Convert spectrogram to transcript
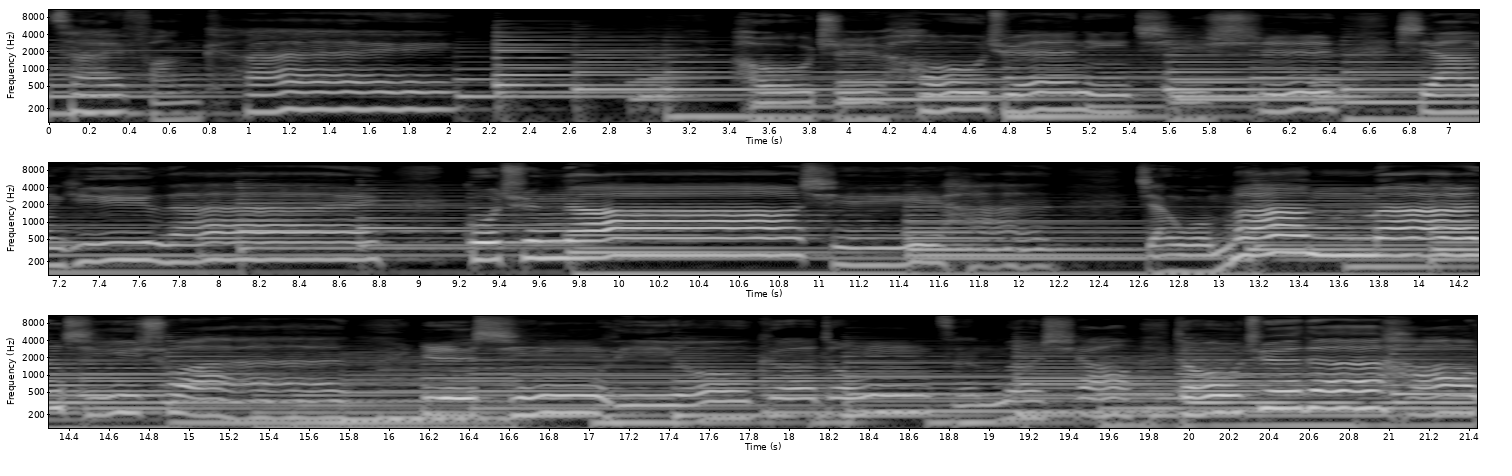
才放开，后知后觉你其实想依赖。过去那些遗憾，将我慢慢击穿。人心里有个洞，怎么笑都觉得好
